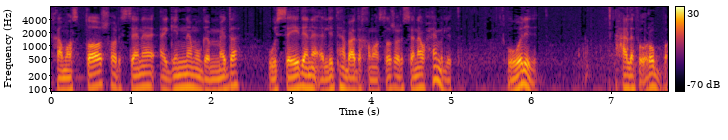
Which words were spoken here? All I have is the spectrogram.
15 سنة أجنة مجمدة والسيدة نقلتها بعد 15 سنة وحملت وولدت. حالة في أوروبا.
